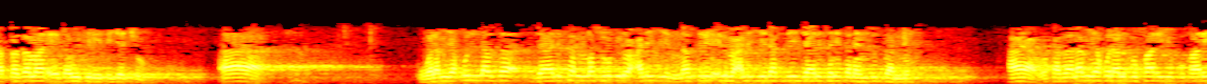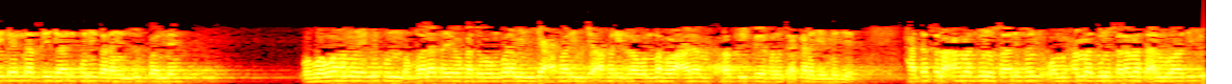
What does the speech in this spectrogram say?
حتى زمان إذا وتر تججو. آية ولم يقل لفظ جالسا نصر بن علي نصر العلم علي لفظي جالسا تنهندبنه آية وكذا لم يقل البخاري البخاري للفظ جالسا تنهندبنه وهو وهم إن غلط يوكد وانقر من جعفر جعفر والله أعلم ربي كيف نتأكد جنجي حدثنا أحمد بن صالح ومحمد بن سلمة المرادي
